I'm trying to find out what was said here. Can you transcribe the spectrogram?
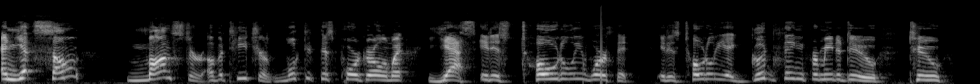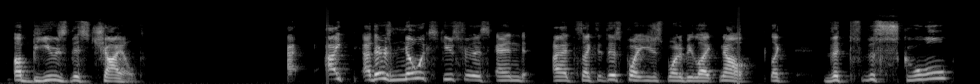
And yet some monster of a teacher looked at this poor girl and went, "Yes, it is totally worth it. It is totally a good thing for me to do to abuse this child." I, I there's no excuse for this and it's like at this point you just want to be like, "No, like the the school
